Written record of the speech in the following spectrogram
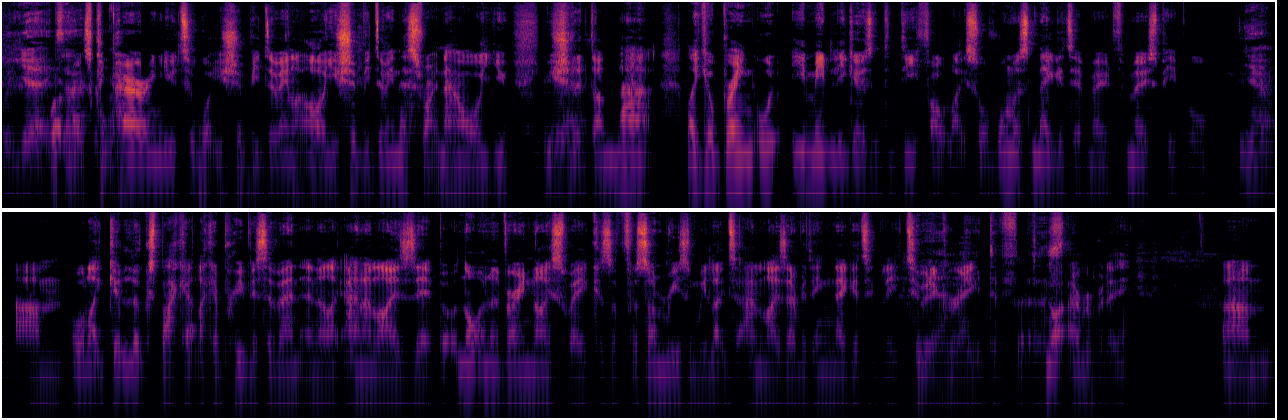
well, yeah, Whether it's comparing you to what you should be doing, like oh, you should be doing this right now, or you you should have done that. Like your brain immediately goes into default, like sort of almost negative mode for most people. Yeah, um, or like it looks back at like a previous event and like analyzes it, but not in a very nice way because for some reason we like to analyze everything negatively to a yeah, degree. Not everybody. Um,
